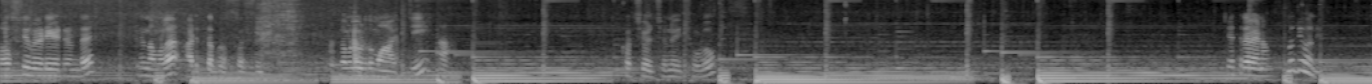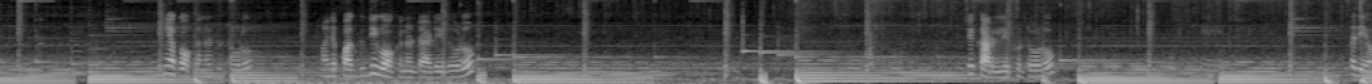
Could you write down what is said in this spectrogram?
റോസ്റ്റ് റെഡി ആയിട്ടുണ്ട്. ഇനി നമ്മൾ അടുത്ത പ്രോസസ്സിങ് നമ്മളിവിടുന്ന് മാറ്റി കുറച്ച് വെളിച്ചെണ്ണ ഒഴിച്ചോളൂ. എത്ര വേണം? മതി മതി. ഇനി ആ കോക്കനട്ട് ഇട്ടോളൂ. അതിന്റെ പകുതി കോക്കനട്ട് ആഡ് ചെയ്തോളൂ. ഇച്ചിരി കറി ലീഫ് ഇട്ടോളൂ മതിയോ?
